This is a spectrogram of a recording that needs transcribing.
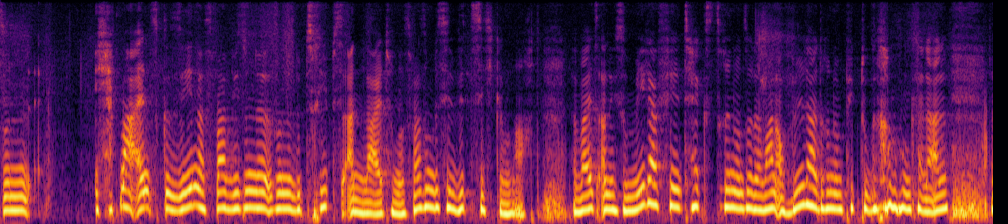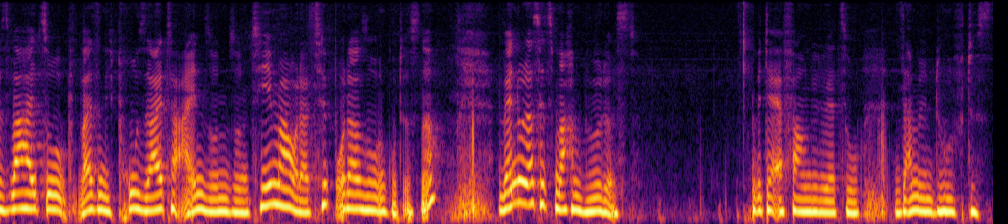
so ein ich habe mal eins gesehen, das war wie so eine, so eine Betriebsanleitung. Das war so ein bisschen witzig gemacht. Da war jetzt auch nicht so mega viel Text drin und so, da waren auch Bilder drin und Piktogramme und keine Ahnung. Das war halt so, weiß ich nicht, pro Seite ein so ein, so ein Thema oder Tipp oder so und gut ist, ne? Wenn du das jetzt machen würdest, mit der Erfahrung, die du jetzt so sammeln durftest,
